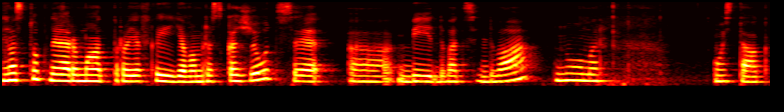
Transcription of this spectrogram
Наступний аромат, про який я вам розкажу, це B22 номер. Ось так.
